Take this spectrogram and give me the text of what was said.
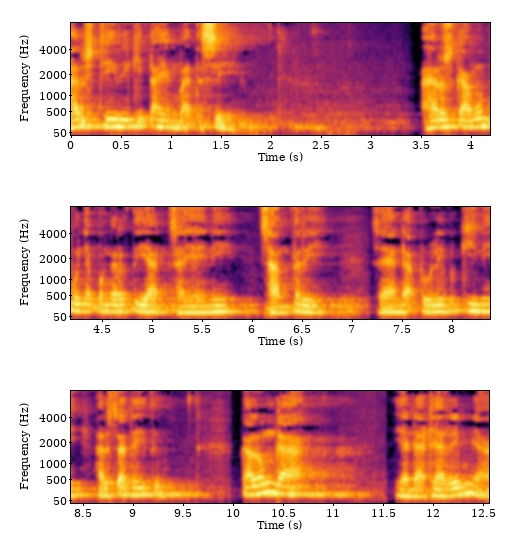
Harus diri kita yang batasi harus kamu punya pengertian saya ini santri saya tidak boleh begini harus ada itu kalau enggak ya tidak ada remnya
